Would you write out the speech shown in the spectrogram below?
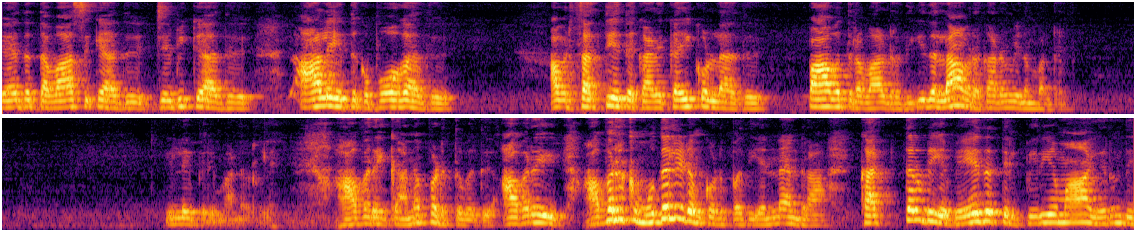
வேதத்தை வாசிக்காது ஜெபிக்காது ஆலயத்துக்கு போகாது. அவர் சத்தியத்தை கை கை கொள்ளாது பாவத்தில் வாழ்கிறது இதெல்லாம் அவரை கனவீனம் பண்ணுறது இல்லை பெரியமானவர்களே அவரை கனப்படுத்துவது அவரை அவருக்கு முதலிடம் கொடுப்பது என்னன்றா கர்த்தருடைய வேதத்தில் பிரியமாக இருந்து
